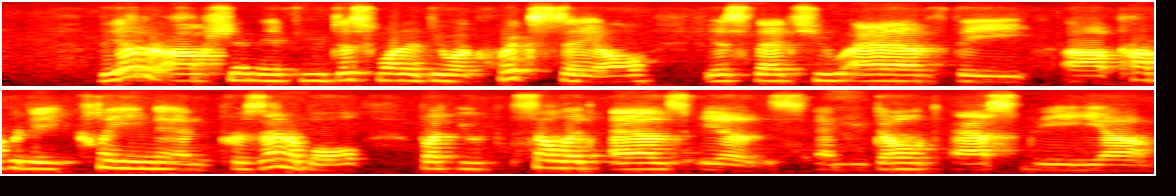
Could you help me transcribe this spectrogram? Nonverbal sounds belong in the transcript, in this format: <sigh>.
The other option, if you just want to do a quick sale, is that you have the uh, property clean and presentable, but you sell it as is, and you don't ask the uh,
